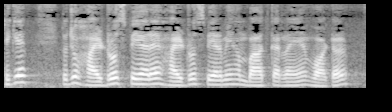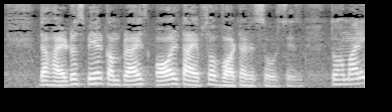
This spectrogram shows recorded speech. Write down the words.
ठीक है? तो जो हाइड्रोस्पेयर है हाइड्रोस्पेयर में हम बात कर रहे हैं water the hydrosphere comprise all types of water resources तो हमारी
